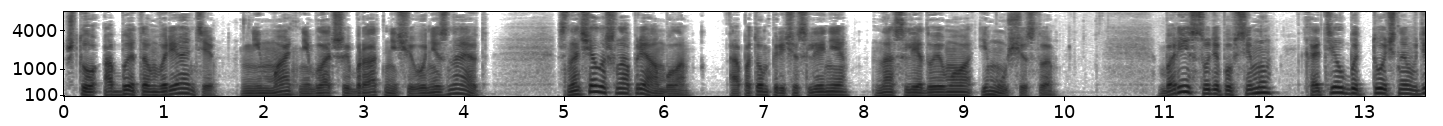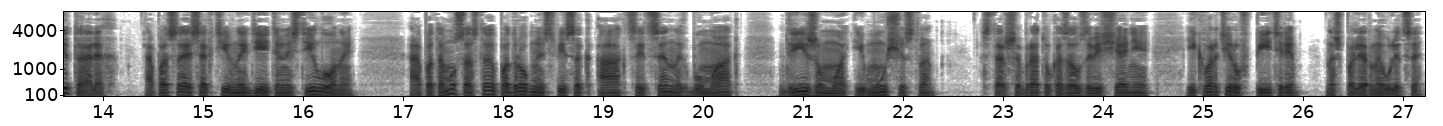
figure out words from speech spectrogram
что об этом варианте ни мать, ни младший брат ничего не знают. Сначала шла преамбула, а потом перечисление наследуемого имущества. Борис, судя по всему, хотел быть точным в деталях, опасаясь активной деятельности Илоны, а потому составил подробный список акций, ценных бумаг, движимого имущества – Старший брат указал в завещании и квартиру в Питере, на Шпалерной улице,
